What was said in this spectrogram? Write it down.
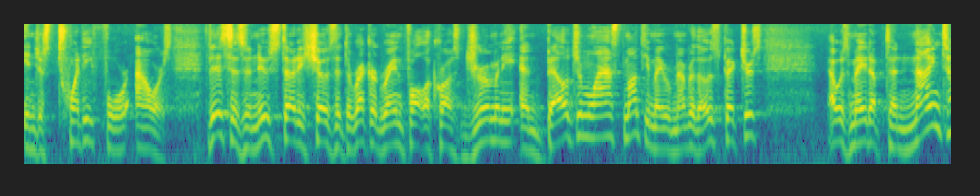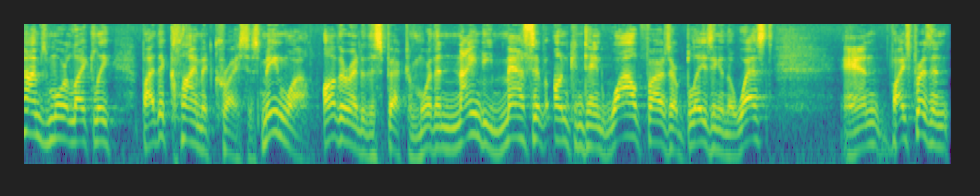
in just 24 hours. This is a new study shows that the record rainfall across Germany and Belgium last month, you may remember those pictures, that was made up to nine times more likely by the climate crisis. Meanwhile, other end of the spectrum, more than 90 massive uncontained wildfires are blazing in the West. And Vice President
